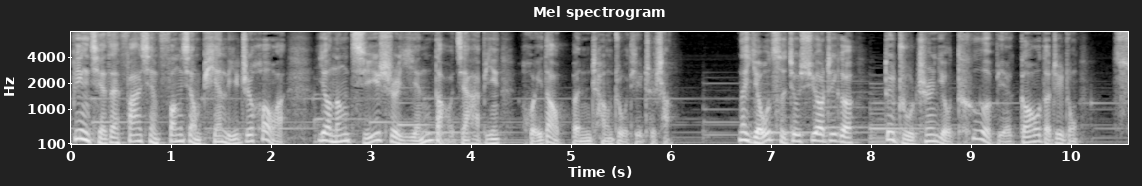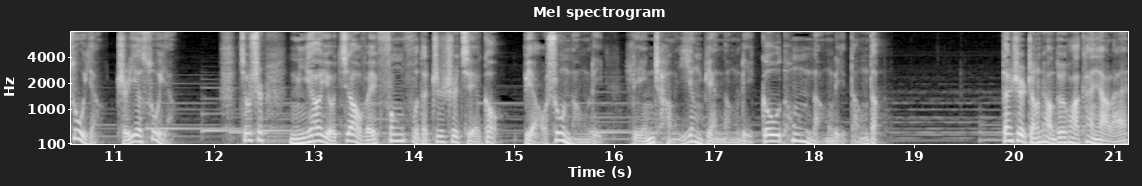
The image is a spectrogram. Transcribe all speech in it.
并且在发现方向偏离之后啊，要能及时引导嘉宾回到本场主题之上。那由此就需要这个对主持人有特别高的这种素养，职业素养，就是你要有较为丰富的知识结构、表述能力、临场应变能力、沟通能力等等。但是整场对话看下来，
